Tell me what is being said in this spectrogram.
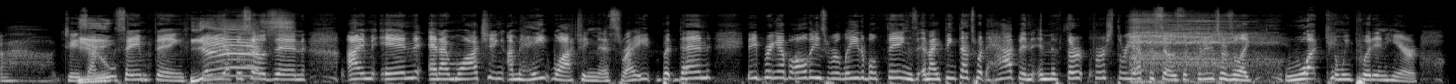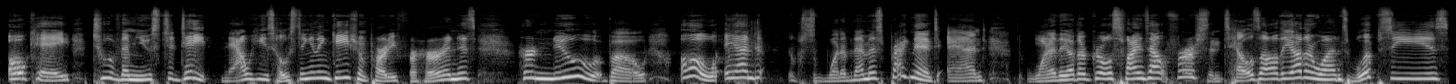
Jason, You? same thing. Three episodes in, I'm in and I'm watching. I'm hate watching this, right? But then they bring up all these relatable things, and I think that's what happened in the thir- first three episodes. The producers are like, "What can we put in here?" Okay, two of them used to date. Now he's hosting an engagement party for her and his her new beau. Oh, and one of them is pregnant and one of the other girls finds out first and tells all the other ones whoopsies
